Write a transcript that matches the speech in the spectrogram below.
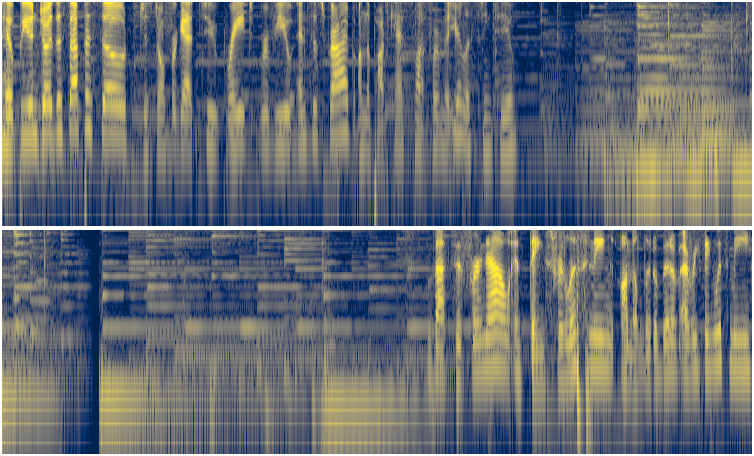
I hope you enjoyed this episode. Just don't forget to rate, review, and subscribe on the podcast platform that you're listening to. That's it for now, and thanks for listening on a little bit of everything with me.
